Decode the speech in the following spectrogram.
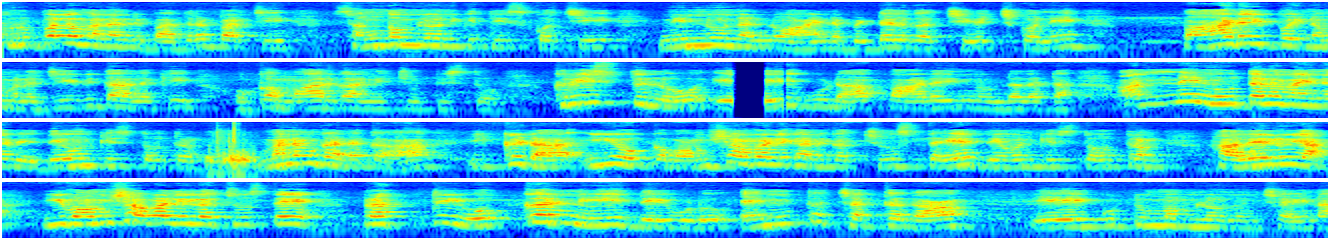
కృపలో మనల్ని భద్రపరిచి సంఘంలోనికి తీసుకొచ్చి నిన్ను నన్ను ఆయన బిడ్డలుగా చేర్చుకొని పాడైపోయిన మన జీవితాలకి ఒక మార్గాన్ని చూపిస్తూ క్రీస్తులో కూడా పాడైంది ఉండదట అన్ని నూతనమైనవి. దేవునికి స్తోత్రం. మనం గనక ఇక్కడ ఈ యొక్క వంశావళి గనక చూస్తే దేవునికి స్తోత్రం. హలేలుయ ఈ వంశావళిలో చూస్తే ప్రతి ఒక్కరిని దేవుడు ఎంత చక్కగా ఏ కుటుంబంలో నుంచైనా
